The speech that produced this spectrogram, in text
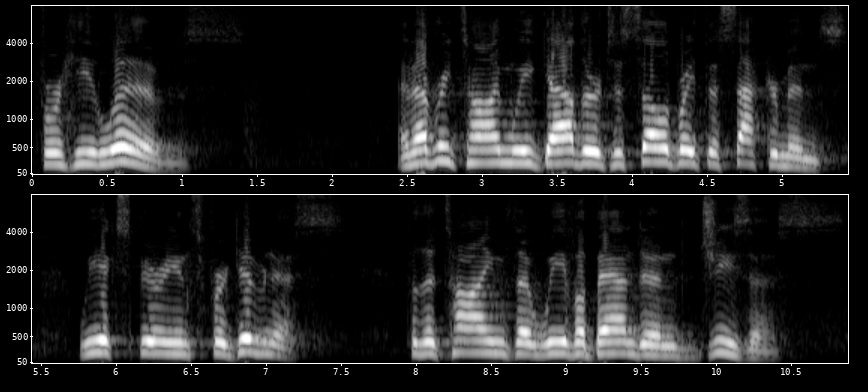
for he lives. And every time we gather to celebrate the sacraments, we experience forgiveness for the times that we've abandoned Jesus.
